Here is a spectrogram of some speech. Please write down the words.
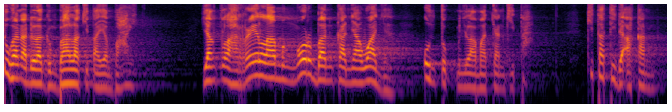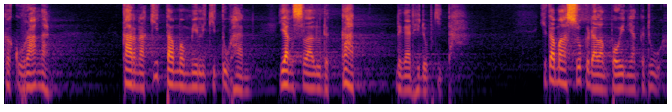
Tuhan adalah gembala kita yang baik, yang telah rela mengorbankan nyawanya untuk menyelamatkan kita. Kita tidak akan kekurangan karena kita memiliki Tuhan yang selalu dekat dengan hidup kita. Kita masuk ke dalam poin yang kedua.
